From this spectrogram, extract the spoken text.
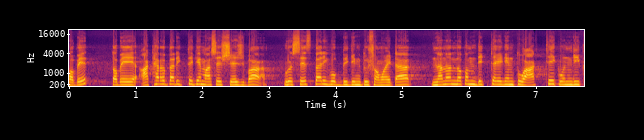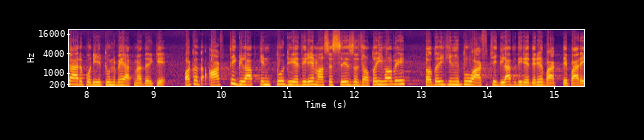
হবে। তবে আঠারো তারিখ থেকে মাসের শেষ বা পুরো শেষ তারিখ অবধি কিন্তু সময়টা নানান রকম দিক থেকে কিন্তু আর্থিক অঙ্গীকার করিয়ে তুলবে আপনাদেরকে। অর্থাৎ আর্থিক লাভ কিন্তু ধীরে ধীরে মাসের শেষ যতই হবে, ততই কিন্তু আর্থিক লাভ ধীরে ধীরে বাড়তে পারে।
